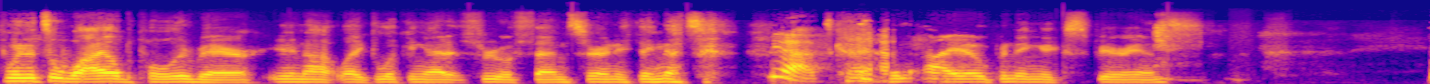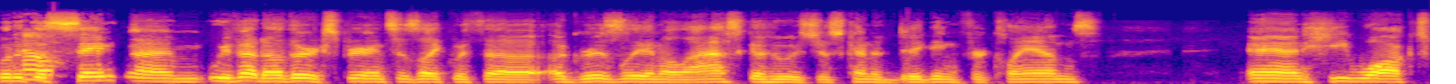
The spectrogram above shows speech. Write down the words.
when it's a wild polar bear, you're not like looking at it through a fence or anything. That's yeah, it's kind of an eye-opening experience. But at the same time, we've had other experiences like with a, a grizzly in Alaska who was just kind of digging for clams. And he walked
